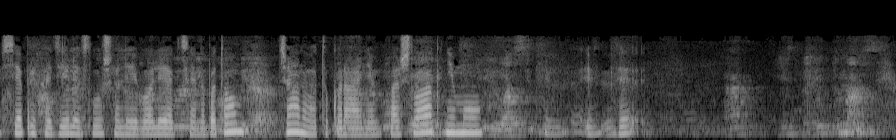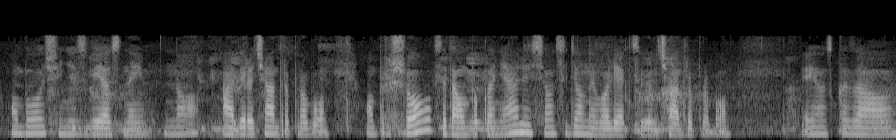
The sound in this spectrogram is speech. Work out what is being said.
Все приходили, слушали его лекции. Но потом Джанова Тукурани пошла к нему. Он был очень известный, но... А, Вирачандра Прабу. Он пришел, все там поклонялись, он сидел на его лекции, Вирачандра Прабу. И он сказал,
